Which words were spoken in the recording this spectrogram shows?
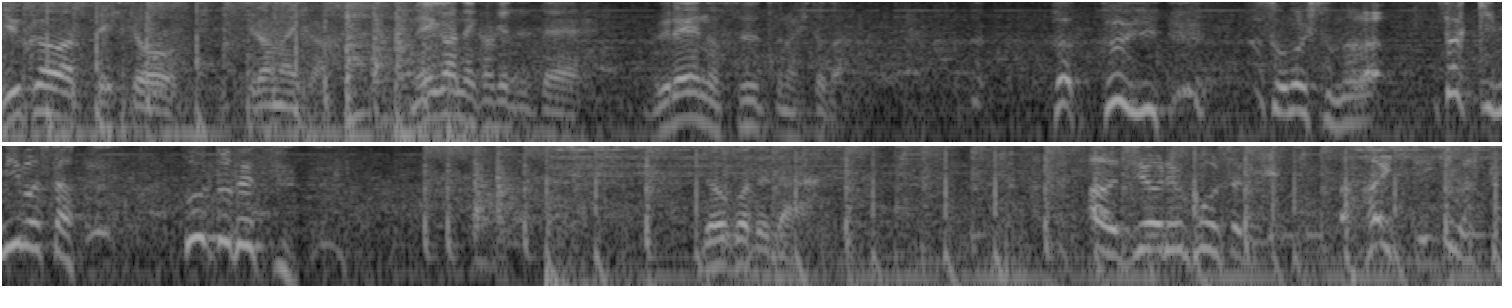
湯川って人知らないか？メガネかけててグレーのスーツの人だ。ははいその人ならさっき見ました。本当です。どこでだ？アジア旅行者に入っていきました。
